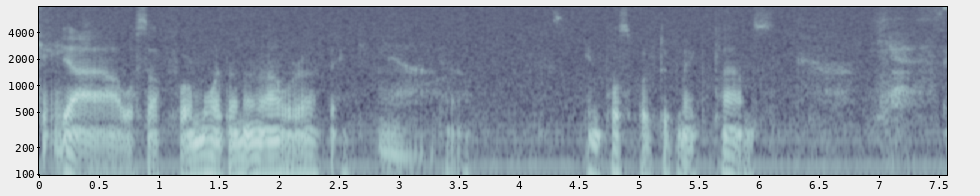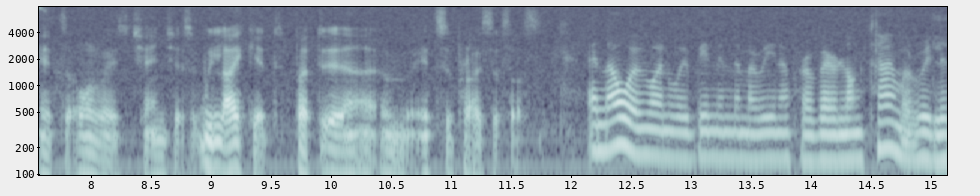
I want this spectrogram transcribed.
changed. yeah I was up for more than an hour I think Yeah. yeah. it's impossible to make plans Yes. it always changes we like it but uh, it surprises us And now when- when we've been in the marina for a very long time, we're really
